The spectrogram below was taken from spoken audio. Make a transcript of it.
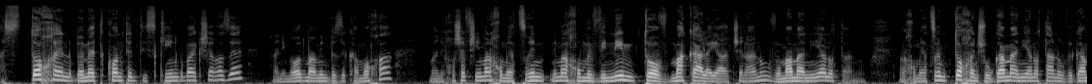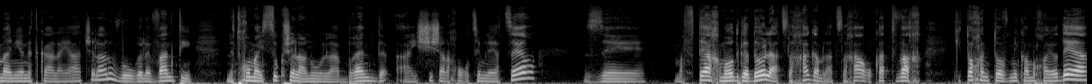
אז תוכן, באמת content is king בהקשר הזה, אני מאוד מאמין בזה כמוך, ואני חושב שאם אנחנו מייצרים, אם אנחנו מבינים טוב מה קהל היעד שלנו ומה מעניין אותנו, ואנחנו מייצרים תוכן שהוא גם מעניין אותנו וגם מעניין את קהל היעד שלנו, והוא רלוונטי לתחום העיסוק שלנו, לברנד האישי שאנחנו רוצים לייצר, זה מפתח מאוד גדול להצלחה, גם להצלחה ארוכת טווח. כי תוכן טוב, מי כמוך יודע,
